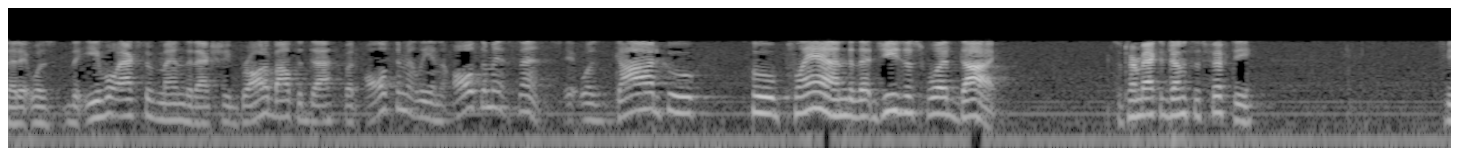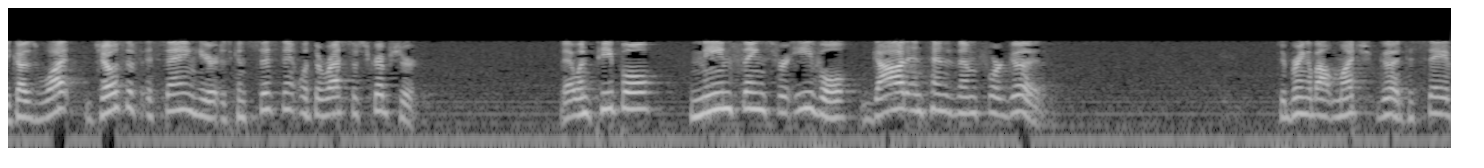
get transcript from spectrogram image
that it was the evil acts of men that actually brought about the death, but ultimately, in the ultimate sense, it was God who who planned that Jesus would die. So turn back to Genesis 50. Because what Joseph is saying here is consistent with the rest of Scripture. That when people mean things for evil, God intends them for good. To bring about much good, to save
